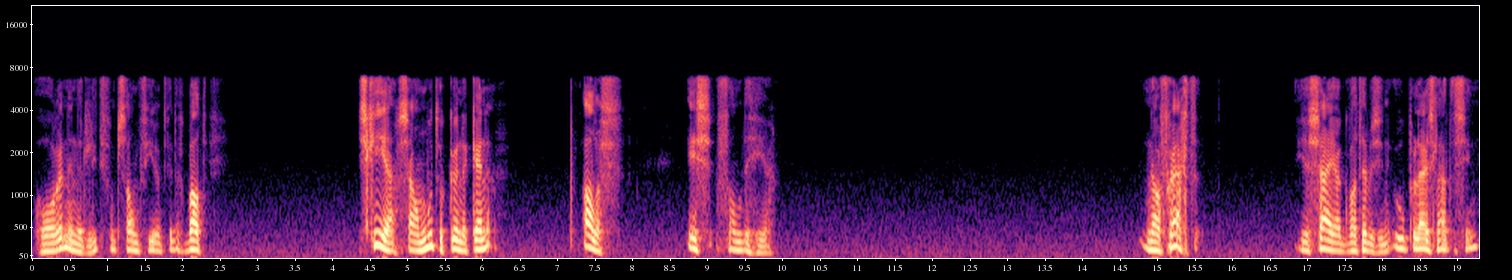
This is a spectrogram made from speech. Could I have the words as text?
horen in het lied van Psalm 24, wat Skia zou moeten kunnen kennen. Alles is van de Heer. Nou vraagt Jesaja ook, wat hebben ze in uw paleis laten zien?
